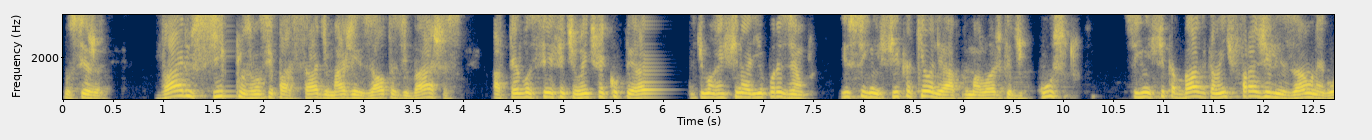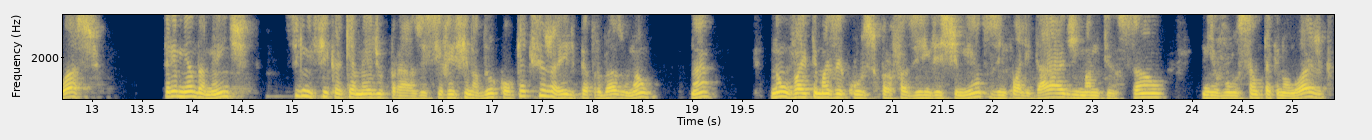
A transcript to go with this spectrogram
Ou seja, vários ciclos vão se passar de margens altas e baixas até você efetivamente recuperar de uma refinaria, por exemplo. Isso significa que olhar para uma lógica de custo significa basicamente fragilizar o negócio tremendamente. Significa que a médio prazo esse refinador, qualquer que seja ele, Petrobras ou não, né, não vai ter mais recursos para fazer investimentos em qualidade, em manutenção, em evolução tecnológica,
